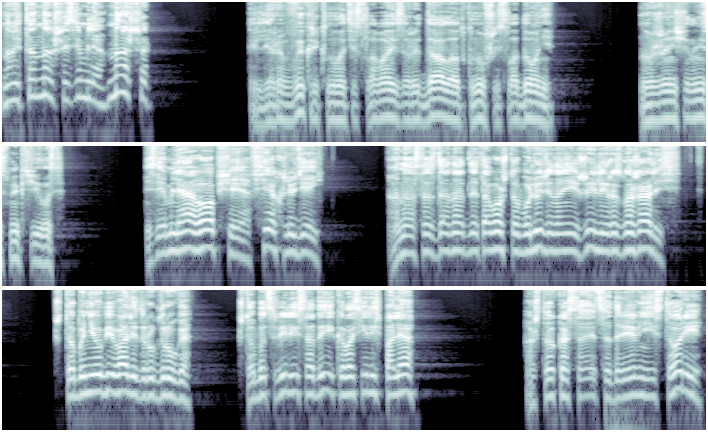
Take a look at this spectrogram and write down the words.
Но это наша земля, наша! Элера выкрикнула эти слова и зарыдала, уткнувшись в ладони. Но женщина не смягчилась. «Земля общая, всех людей. Она создана для того, чтобы люди на ней жили и размножались, чтобы не убивали друг друга, чтобы цвели сады и колосились поля. А что касается древней истории,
